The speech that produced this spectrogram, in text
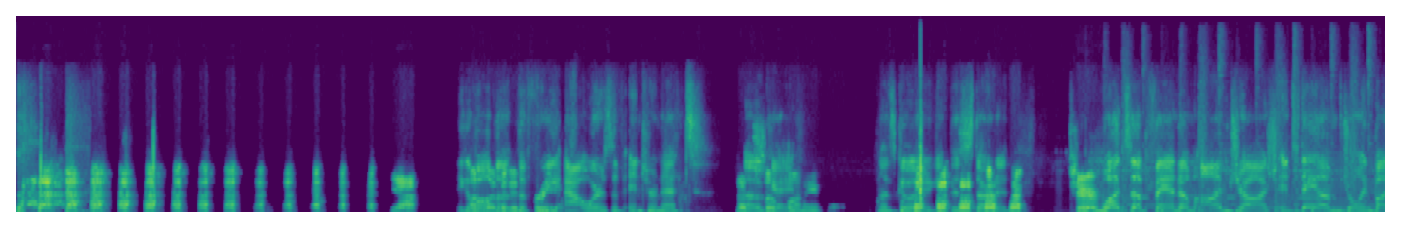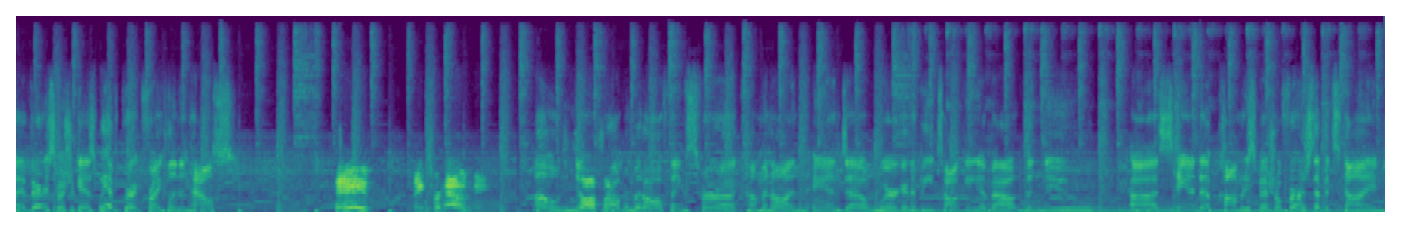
yeah, think of all the, the free free. hours of internet that's Okay. so funny. let's go ahead and get this started Sure. What's up, fandom? I'm Josh, and today I'm joined by a very special guest. We have Greg Franklin in the house. Hey, thanks for having me. Oh, no awesome. problem at all. Thanks for uh, coming on. And uh, we're going to be talking about the new uh, stand up comedy special, first of its kind,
